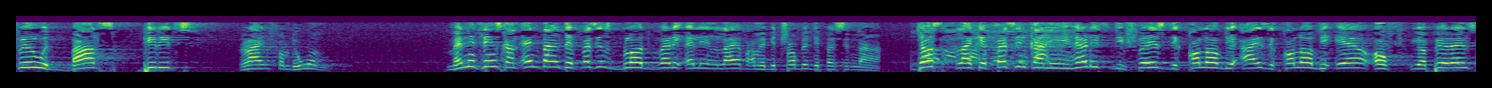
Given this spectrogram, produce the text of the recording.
filled with bad spirits right from the womb. Many things can enter into a person's blood very early in life and may be troubling the person now. Just like a person can inherit the face, the color of the eyes, the color of the hair of your parents,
